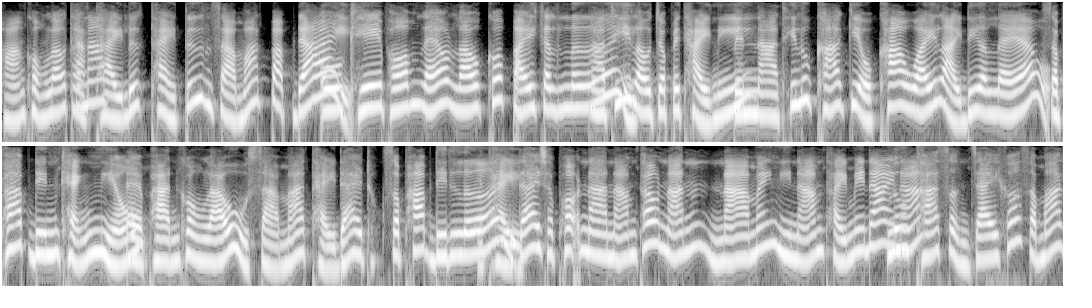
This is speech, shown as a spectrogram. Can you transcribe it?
หางของเราถนัดไถลึกไถตื้นสามารถปรับได้ โอเค พร้อมแล้วเราก็ไปกันเลยนาที่เราจะไปไถนี้เป็นนาที่ลูกค้าเกี่ยวข้าวไว้หลายเดือนแล้ว สภาพดินแข็งเหนียวแต่พันธุ์ของเราสามารถไถได้ทุกสภาพดินเลยไถได้เฉพาะนาน้ำเท่านั้น นาไม่มีน้ำไถไม่ได้นะ ลูกค้าสนใจก็สามารถ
